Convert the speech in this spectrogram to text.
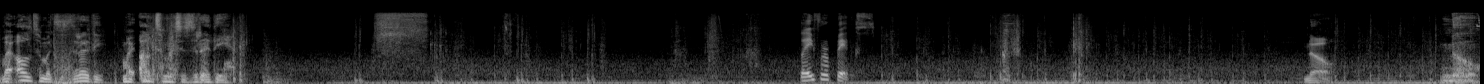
My ultimate is ready. My ultimate is ready. Play for picks. No. No.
